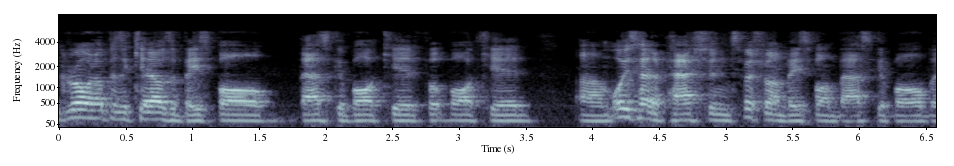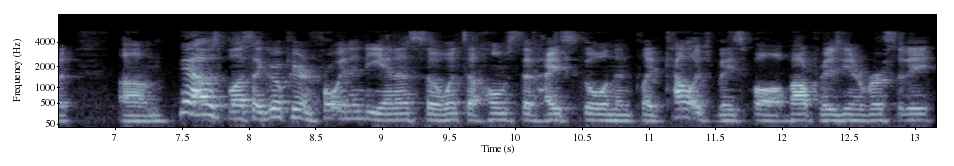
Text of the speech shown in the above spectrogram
growing up as a kid, I was a baseball, basketball kid, football kid. Um, always had a passion, especially on baseball and basketball, but um, yeah, I was blessed. I grew up here in Fort Wayne, Indiana, so went to Homestead High School and then played college baseball at Valparaiso University.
